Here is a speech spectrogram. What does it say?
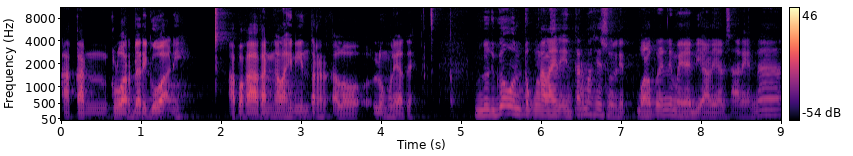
akan keluar dari Goa nih? Apakah akan ngalahin Inter kalau lu ngelihatnya? menurut gua untuk ngalahin Inter masih sulit. Walaupun ini mainnya di Allianz Arena.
